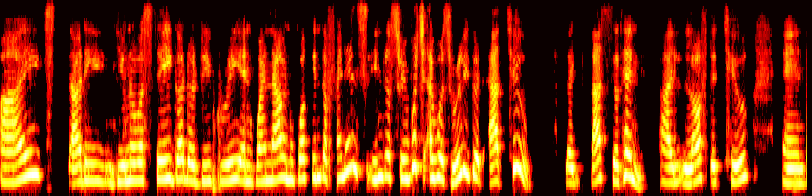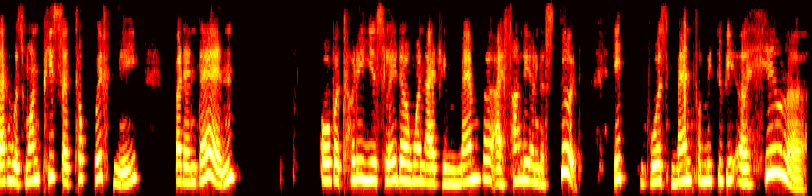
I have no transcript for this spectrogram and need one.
I studied university, got a degree, and went out and worked in the finance industry, which I was really good at too. Like that's the thing. I loved it too. And that was one piece I took with me. But and then over 30 years later, when I remember, I finally understood it was meant for me to be a healer,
